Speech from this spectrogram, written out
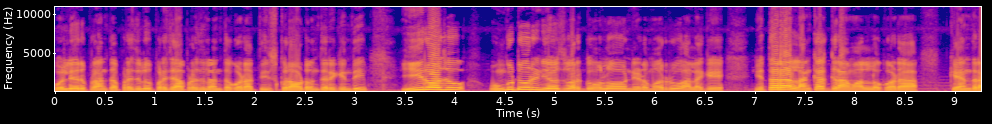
కొల్లేరు ప్రాంత ప్రజలు ప్రజాప్రతినిధులంతా కూడా తీసుకురావడం జరిగింది. ఈరోజు ఉంగుటూరు నియోజకవర్గంలో నిడమర్రు అలాగే ఇతర లంక గ్రామాల్లో కూడా కేంద్ర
